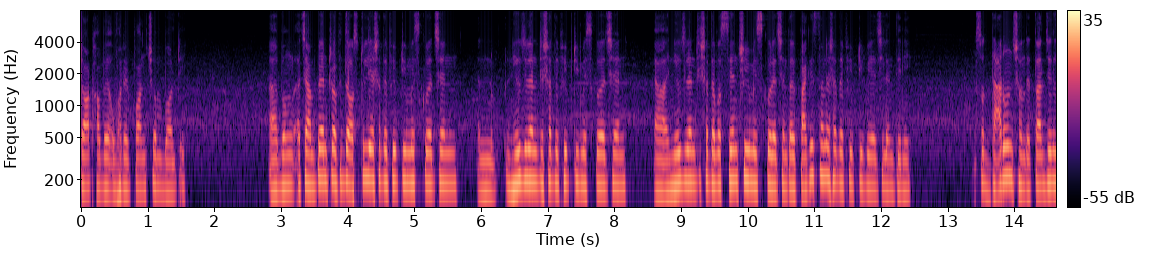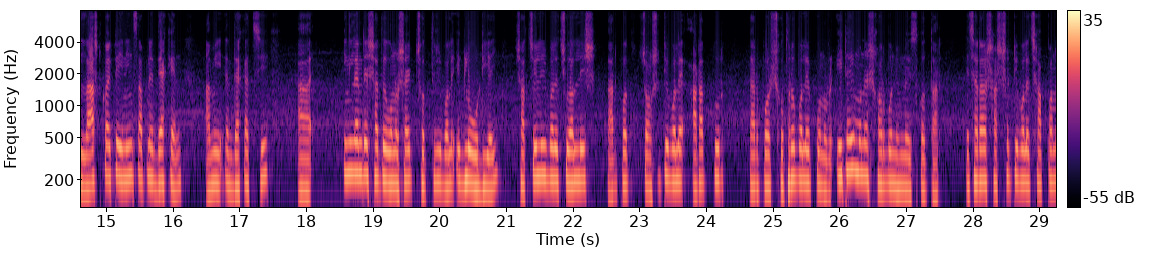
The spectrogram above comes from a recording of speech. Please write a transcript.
ডট হবে ওভারের পঞ্চম বলটি। এবং চ্যাম্পিয়ন ট্রফিতে অস্ট্রেলিয়ার সাথে ফিফটি মিস করেছেন নিউজিল্যান্ডের সাথে ফিফটি মিস করেছেন নিউজিল্যান্ডের সাথে আবার সেঞ্চুরি মিস করেছেন, তবে পাকিস্তানের সাথে ফিফটি পেয়েছিলেন তিনি। সো দারুণ ছন্দে। তার যদি লাস্ট কয়েকটা ইনিংস আপনি দেখেন, আমি দেখাচ্ছি ইংল্যান্ডের সাথে উনষাট ছত্রিশ বলে এগুলো ওডিআই, সাতচল্লিশ বলে চুয়াল্লিশ, তারপর চৌষট্টি বলে আটাত্তর, তারপর সতেরো বলে পনেরো। এটাই মনে সর্বনিম্ন স্কোর তার। এছাড়া সাতষট্টি বলে ছাপ্পান্ন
